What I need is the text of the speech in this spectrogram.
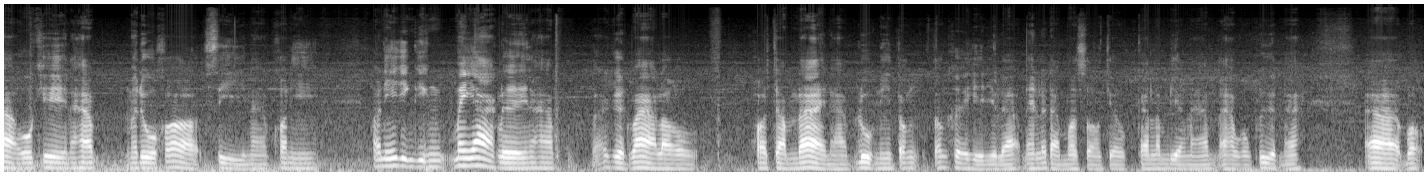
อ่าโอเคนะครับ มาดูข้อ4นะครับข้อนี้ ข้อนี้จริงๆไม่ยากเลยนะครับ ถ้าเกิดว่าเราพอจำได้นะครับ รูปนี้ต้องต้องเคยเห็นอยู่แล้ว ในระดับมศเกี่ยวกับการลำเลียงน้ำนะครับของพืชนะอ่าบอก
